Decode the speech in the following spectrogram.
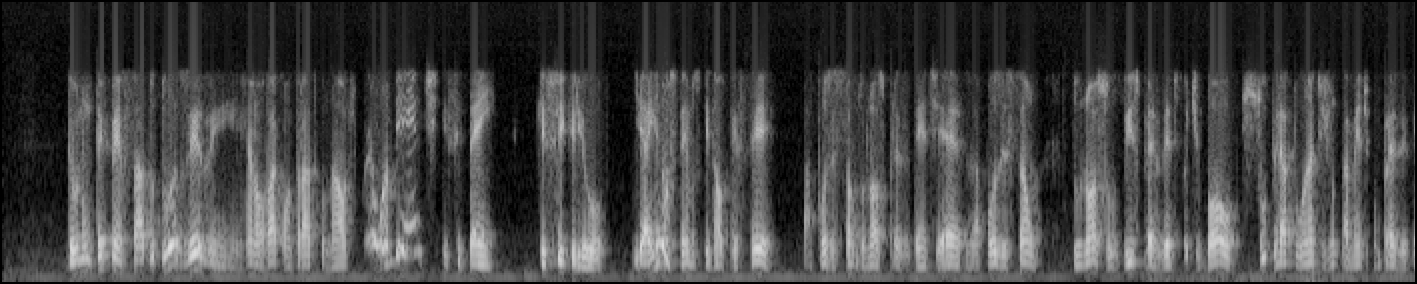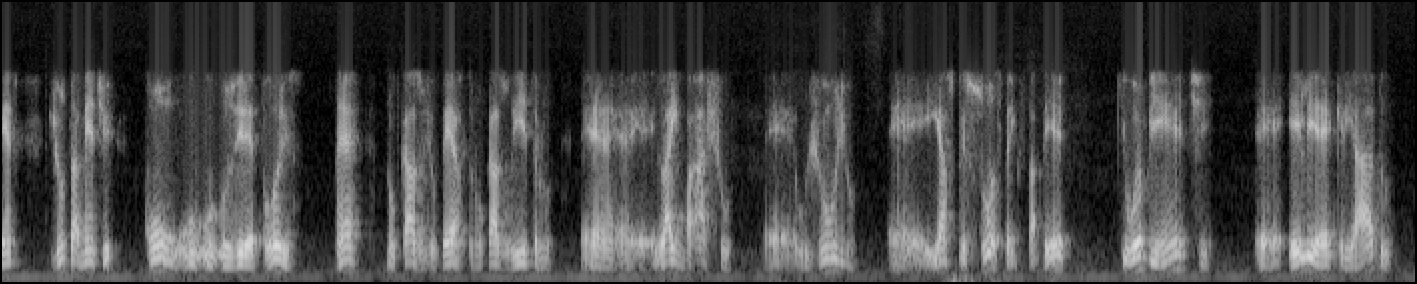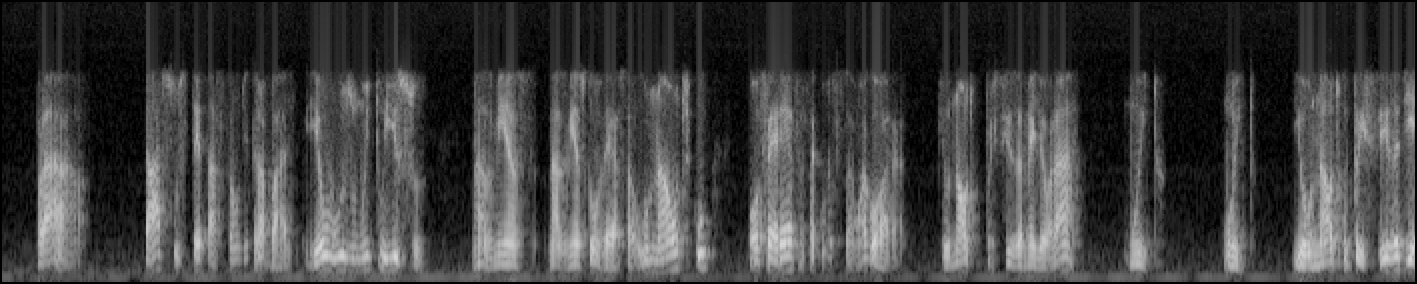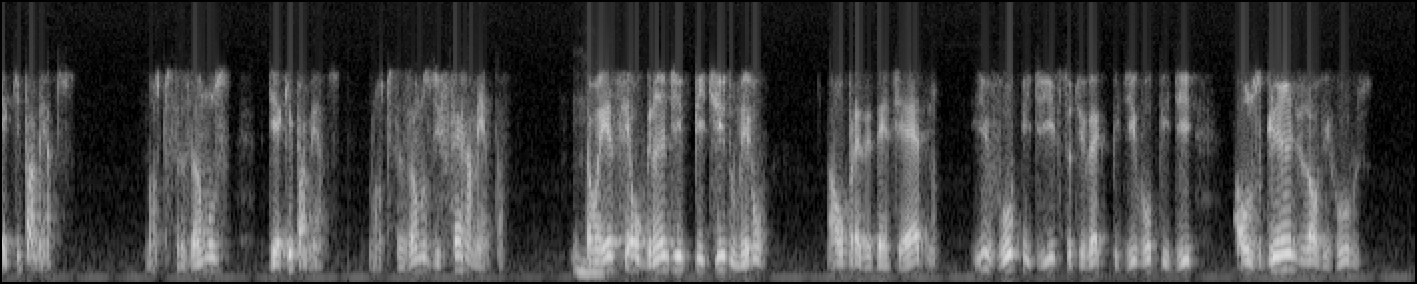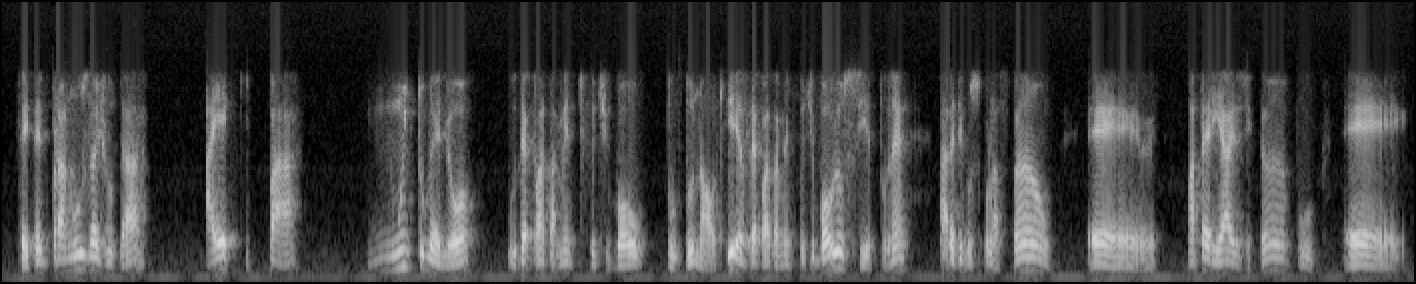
de eu não ter pensado duas vezes em renovar contrato com o Náutico. É o ambiente que se tem, que se criou. E aí nós temos que enaltecer a posição do nosso presidente Edson, a posição do nosso vice-presidente de futebol, super atuante juntamente com o presidente, juntamente com o, os diretores, né? no caso Gilberto, no caso Ítalo, é, lá embaixo é, o Júnior, é, e as pessoas têm que saber que o ambiente é, ele é criado para dar sustentação de trabalho. Eu uso muito isso nas minhas, nas minhas conversas. O Náutico oferece essa condição. Agora, que o Náutico precisa melhorar, muito muito. E o Náutico precisa de equipamentos. Nós precisamos de equipamentos. Nós precisamos de ferramentas. Então uhum. esse é o grande pedido meu ao presidente Edno e vou pedir, se eu tiver que pedir, vou pedir aos grandes alvirrubros, você entende, para nos ajudar a equipar muito melhor o departamento de futebol do, do Náutico. E esse departamento de futebol eu cito, né? Área de musculação, é, materiais de campo, é,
